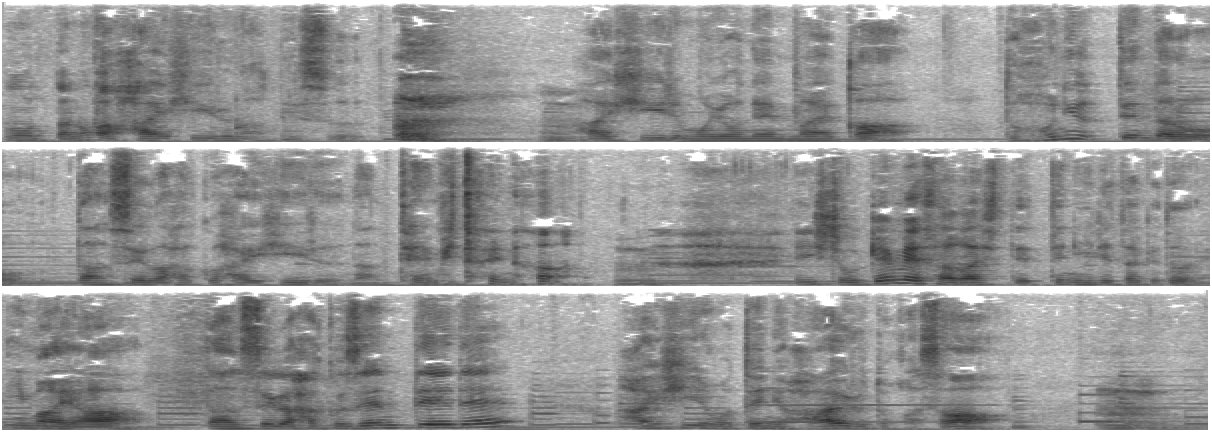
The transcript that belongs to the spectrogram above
思ったのがハイヒールなんです、うん。ハイヒールも4年前か。どこに売ってんだろう男性が履くハイヒールなんてみたいな。うん。一生懸命探して手に入れたけど今や男性が履く前提でハイヒールも手に入るとかさ。い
